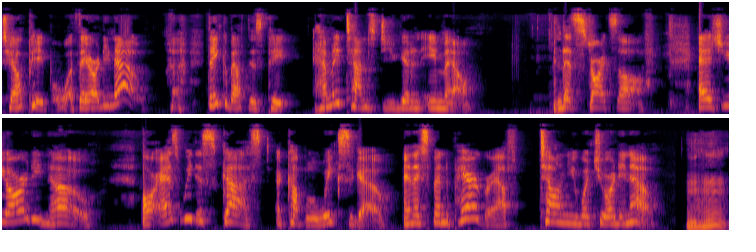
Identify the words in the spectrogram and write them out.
tell people what they already know. Think about this, Pete. How many times do you get an email that starts off, as you already know, or as we discussed a couple of weeks ago, and they spend a paragraph telling you what you already know? Mm-hmm.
